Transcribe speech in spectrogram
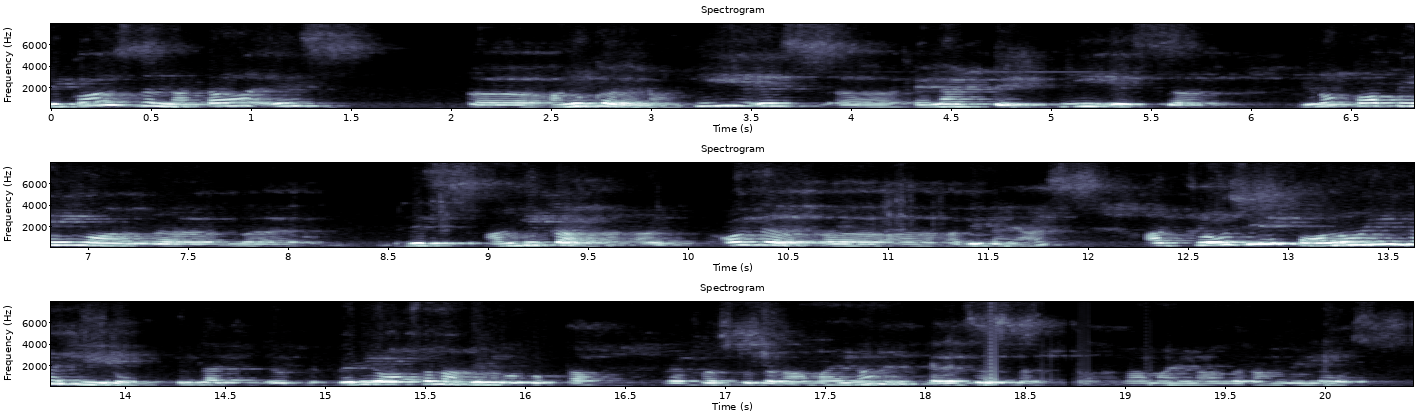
because the Nata is uh, Anukarana. He is uh, enacting, he is, uh, you know, copying or uh, his Angika, all the Abhinayas are closely following the hero. In that, very often Abhinava Gupta refers to the Ramayana and tells us that uh, Ramayana, the Ramlila was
